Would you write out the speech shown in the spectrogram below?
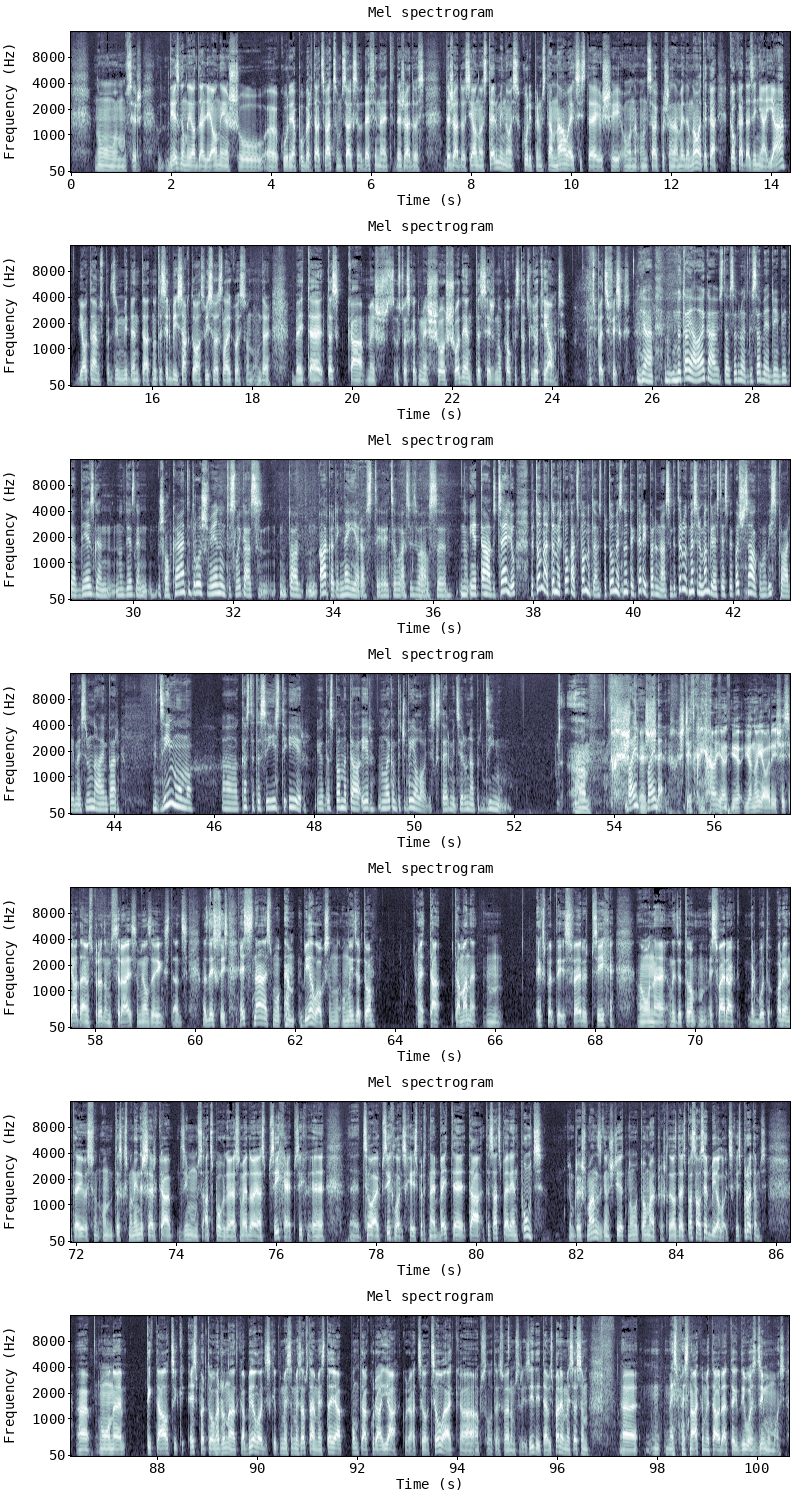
nu, mums ir diezgan liela daļa jauniešu, uh, kuriem pubertātes vecums sāk sev definēt dažādos, dažādos jaunos terminos, kuri pirms tam nav eksistējuši un, un sāk par šādām veidām novērtēt. Kā kaut kādā ziņā, jā, jautājums par dzimumu identitāti, nu, tas ir bijis aktuāls visos laikos, un, un, bet uh, tas, kā mēs uz to skatāmies šo, šodien, tas ir nu, kaut kas tāds ļoti jauns specifisks. Jā, nu tajā laikā es saprotu, ka sabiedrība bija diezgan, nu, diezgan šokēta droši vien, un tas likās nu, ārkārtīgi neierasti, ja cilvēks izvēlas nu, iet tādu ceļu, bet tomēr tam ir kaut kāds pamatojums, par to mēs noteikti arī parunāsim, bet varbūt mēs varam atgriezties pie paša sākuma vispār, ja mēs runājam par dzimumu. Uh, kas tas īsti ir? Jo tas pamatā ir, nu, laikam, taču bioloģisks termins, ja runā par dzimumu. Um, Vai, vai ne? Šķiet, ka jā, jo, jo, jo nu jau arī šis jautājums, protams, raisa milzīgas tādas diskusijas. Es neesmu um, biologs, un, un līdz ar to eh, tā, tā mana. Mm, ekspertīzes sfēra ir psihe. Un, eh, līdz ar to mm, es vairāk orientējos, un, un tas, kas man interesē, ir kā dzimums atspoguļojās un veidojās psihē, psih, eh, cilvēku psiholoģiskajā izpratnē. Bet tā, tas atspērienu punkts gan priekš manis, gan šķiet, nu, tomēr priekš liels daļas pasaules ir bioloģiskais, protams. Uh, un, uh, tik tālu, cik es par to varu runāt, kā bioloģiski, mēs, mēs apstājamies tajā punktā, kurā jā, kurā cilvēki, kā absolūtais vairums arī zīdītāji, vispār mēs esam, uh, mēs, mēs nākam, ja tā varētu teikt, divos dzimumos.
